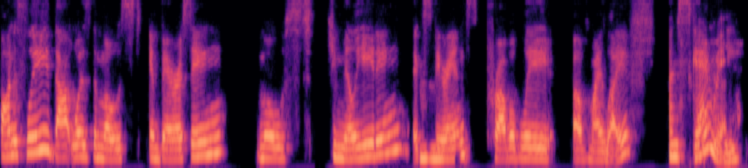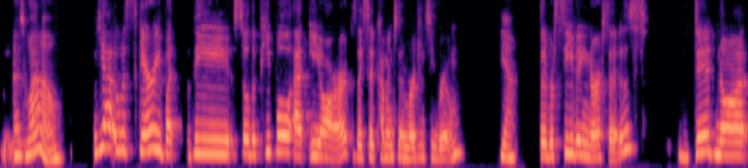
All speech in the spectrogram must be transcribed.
honestly, that was the most embarrassing, most humiliating experience probably of my life. and scary as well. Yeah, it was scary, but the so the people at ER because they said come into the emergency room, Yeah. the receiving nurses did not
